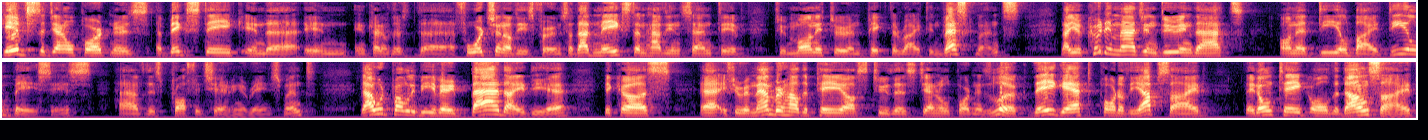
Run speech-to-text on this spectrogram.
gives the general partners a big stake in the in, in kind of the, the, fortune of these firms. So that makes them have the incentive to monitor and pick the right investments. Now you could imagine doing that on a deal by deal basis have this profit sharing arrangement. That would probably be a very bad idea because uh, if you remember how the payoffs to this general partners look, they get part of the upside. They don't take all the downside.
